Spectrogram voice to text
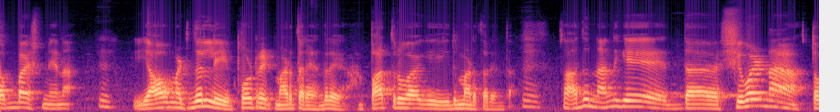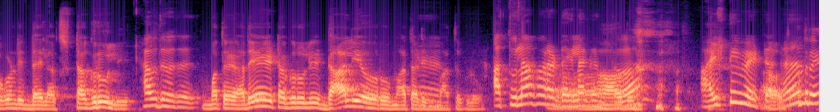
ಸಂಭಾಷಣೆನ. ಯಾವ ಮಟ್ಟದಲ್ಲಿ ಪೋರ್ಟ್ರೇಟ್ ಮಾಡ್ತಾರೆ ಅಂದರೆ ಪಾತ್ರವಾಗಿ ಇದು ಮಾಡ್ತಾರೆ ಅಂತ. ಸೊ ಅದು ನನಗೆ ದ ಶಿವಣ್ಣ ತಗೊಂಡಿದ್ದ ಡೈಲಾಗ್ಸ್ ಟಗರೂಲಿ. ಮತ್ತೆ ಅದೇ ಟಗರೂಲಿ ಡಾಲಿ ಅವರು ಮಾತಾಡಿದ ಮಾತುಗಳು. ತುಲಾಭಾರ ಡೈಲಾಗ್ ಅಲ್ಟಿಮೇಟ್. ಅಂದ್ರೆ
